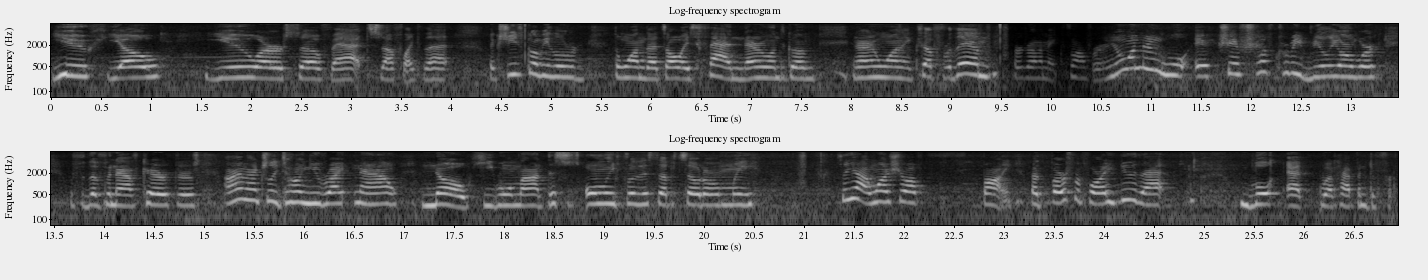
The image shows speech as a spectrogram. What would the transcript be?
you, yo, you are so fat, stuff like that. Like she's gonna be the, the one that's always fat, and everyone's gonna, and everyone except for them are gonna make fun of her. And you're wondering well, if Chef, Chef Kirby really gonna work with the FNAF characters? I'm actually telling you right now, no, he will not. This is only for this episode only. So yeah, I want to show off Bonnie. But first, before I do that, look at what happened to Fred.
